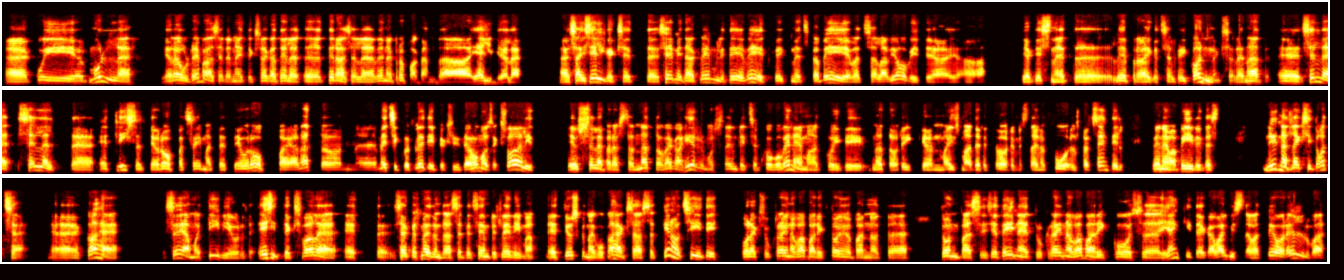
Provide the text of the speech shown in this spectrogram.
äh, kui mulle ja Raul Rebasele näiteks väga tele, terasele Vene propaganda jälgijale Äh, sai selgeks, et see, mida Kremli TV-d, kõik need Skabejevad, Salavjovid ja, ja, ja kes need äh, leeprahaiged seal kõik on, eks ole, nad selle, sellelt, et lihtsalt Euroopat sõimata, et Euroopa ja NATO on metsikud lödipüksid ja homoseksuaalid ja just sellepärast on NATO väga hirmus, ta ümbritseb kogu Venemaad, kuigi NATO riiki on maismaa territooriumist ainult kuuel protsendil Venemaa piiridest. nüüd nad läksid otse kahe sõjamotiivi juurde. esiteks vale, et see hakkas möödunud aasta detsembris levima, et justkui nagu kaheksa aastat genotsiidi oleks Ukraina Vabariik toime pannud äh, Donbassis ja teine, et Ukraina Vabariik koos äh, jänkidega valmistavad biorelva,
